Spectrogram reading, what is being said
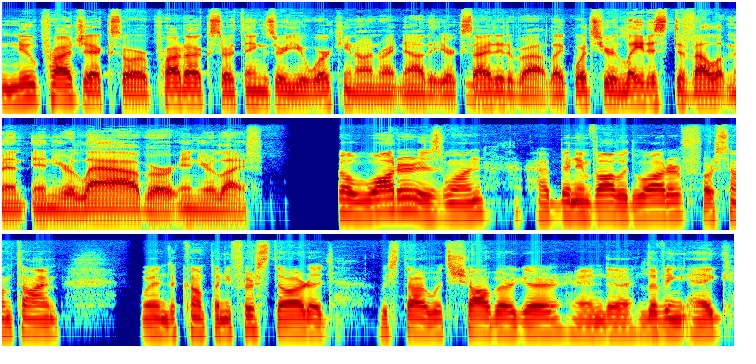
new projects or products or things are you working on right now that you're excited about? Like, what's your latest development in your lab or in your life? Well, water is one. I've been involved with water for some time. When the company first started, we started with Schauberger and uh, Living Egg.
